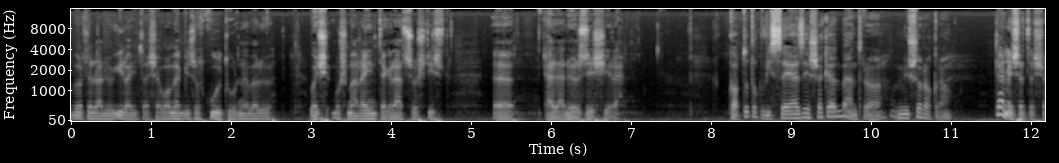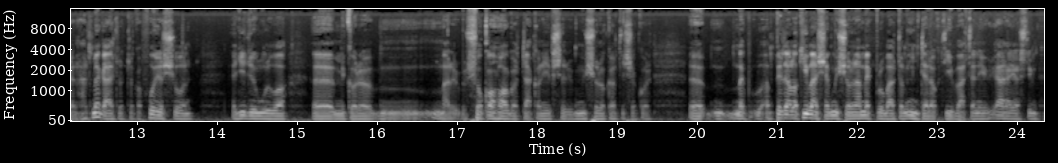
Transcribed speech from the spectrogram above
börtönrádió irányításával megbízott kultúrnevelő, vagy most már reintegrációs tiszt ellenőrzésére. Kaptatok visszajelzéseket bentről a műsorokra? Természetesen, hát megállítottak a folyosón, egy idő múlva, mikor már sokan hallgatták a népszerű műsorokat, és akkor meg, például a kívánság műsornál megpróbáltam interaktívvá tenni, elhelyeztünk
